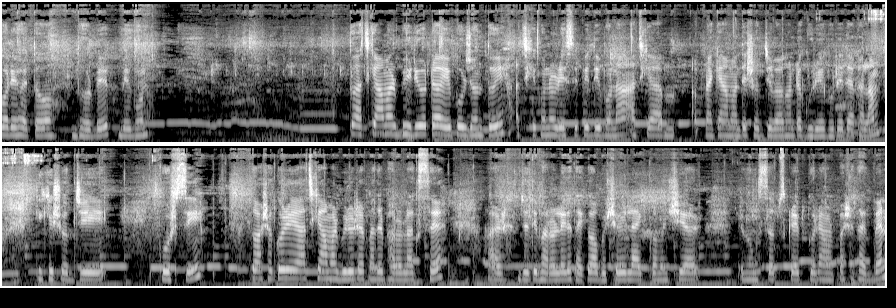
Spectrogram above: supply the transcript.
পরে হয়তো ধরবে বেগুন। তো আজকে আমার ভিডিওটা এ পর্যন্তই। আজকে কোনো রেসিপি দিব না। আজকে আপনাকে আমাদের সবজি বাগানটা ঘুরে ঘুরে দেখালাম, কী কী সবজি করছি। তো আশা করি আজকে আমার ভিডিওটা আপনাদের ভালো লাগছে। আর যদি ভালো লেগে থাকে অবশ্যই লাইক কমেন্ট শেয়ার এবং সাবস্ক্রাইব করে আমার পাশে থাকবেন।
